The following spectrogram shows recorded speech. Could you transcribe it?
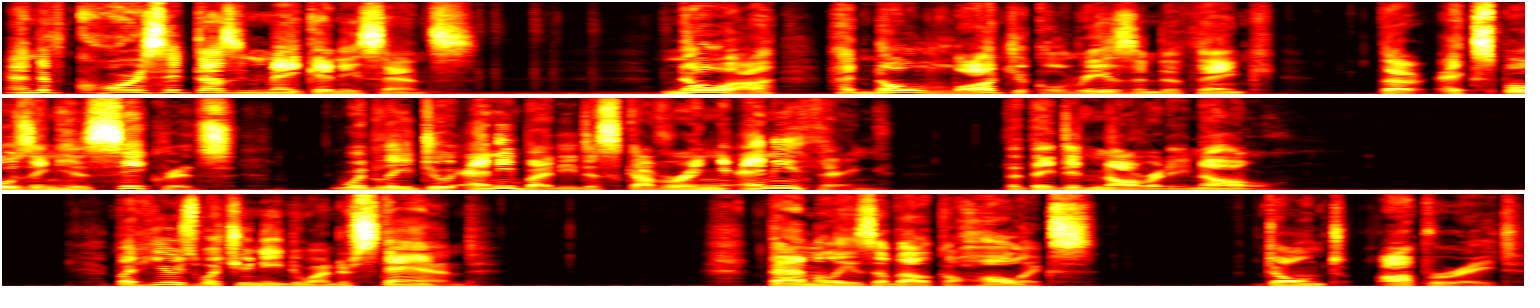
And of course, it doesn't make any sense. Noah had no logical reason to think that exposing his secrets would lead to anybody discovering anything that they didn't already know. But here's what you need to understand Families of alcoholics don't operate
